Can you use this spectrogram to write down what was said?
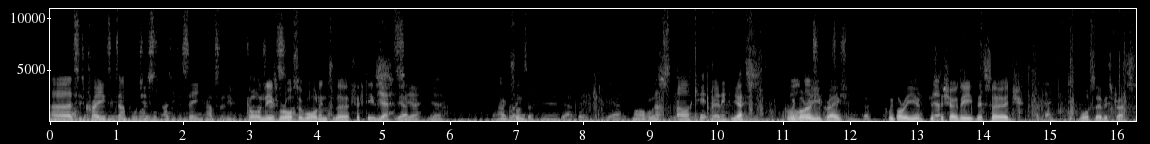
Uh, this is Craig's example, which is, as you can see, absolutely gorgeous. And these were also worn into the 50s? Yes, yeah, yeah. And Excellent. later, yeah. And Marvellous. that's our kit, really. Yes. Can we borrow nice you, Craig? Can we borrow you? Just Yeah. to show the, the serge Okay. war service dress.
